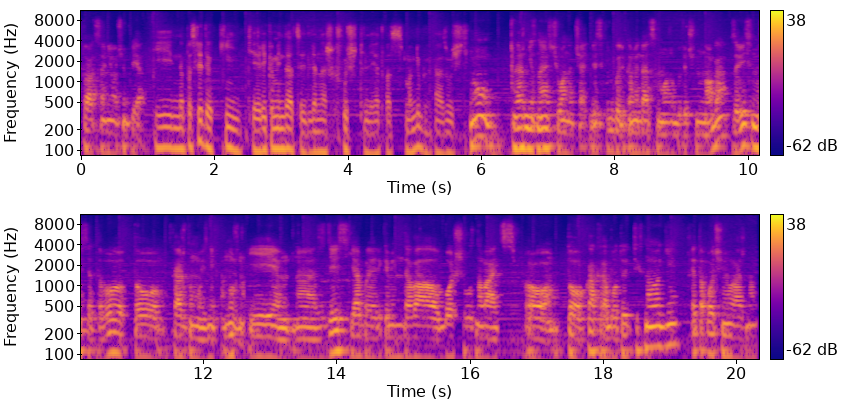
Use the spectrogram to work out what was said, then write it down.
ситуация не очень приятная. И напоследок какие-нибудь рекомендации для наших слушателей от вас могли бы озвучить? Ну, даже не знаю, с чего начать. Здесь как бы рекомендаций может быть очень много, в зависимости от того, что каждому из них нужно. И э, здесь я бы рекомендовал больше узнавать про то, как работают технологии. Это очень важно.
